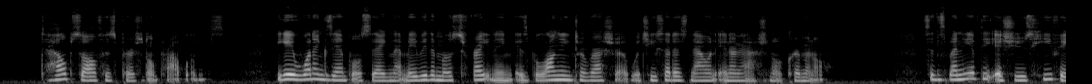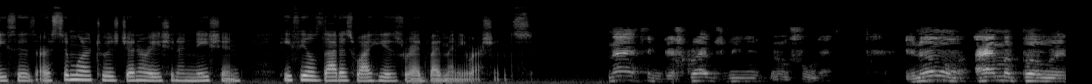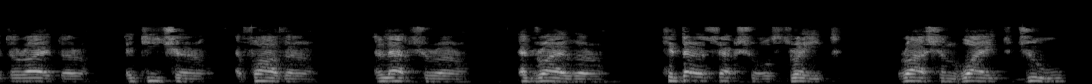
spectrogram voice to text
to help solve his personal problems. He gave one example, saying that maybe the most frightening is belonging to Russia, which he said is now an international criminal. Since many of the issues he faces are similar to his generation and nation, he feels that is why he is read by many Russians. Nothing describes me fully. You know, I'm a poet, a writer, a teacher, a father, a lecturer, a driver, heterosexual, straight, Russian, white, Jew.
